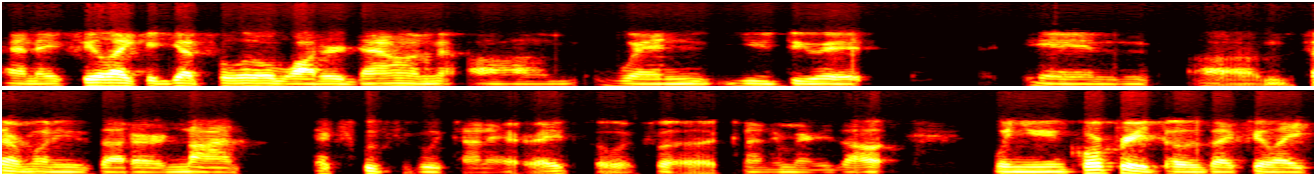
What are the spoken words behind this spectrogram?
and I feel like it gets a little watered down um, when you do it in um, ceremonies that are not exclusively Kana, right? So if uh, Kana marries out, when you incorporate those, I feel like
